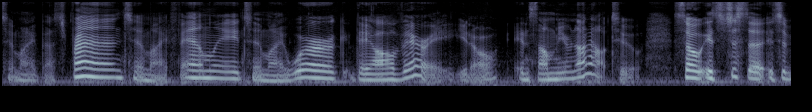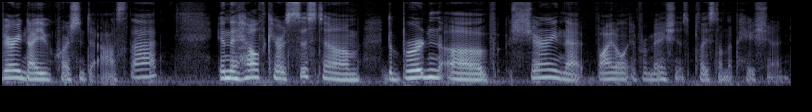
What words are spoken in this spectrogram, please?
To my best friend, to my family, to my work. They all vary, you know, and some you're not out to. So it's just a it's a very naive question to ask that. In the healthcare system, the burden of sharing that vital information is placed on the patient.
